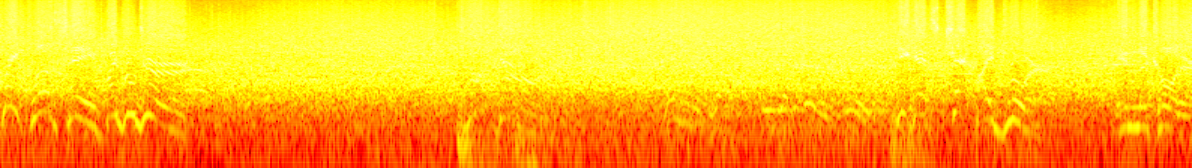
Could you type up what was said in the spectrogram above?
Great glove save by. Knocked down. He gets checked by Brewer. In the corner.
